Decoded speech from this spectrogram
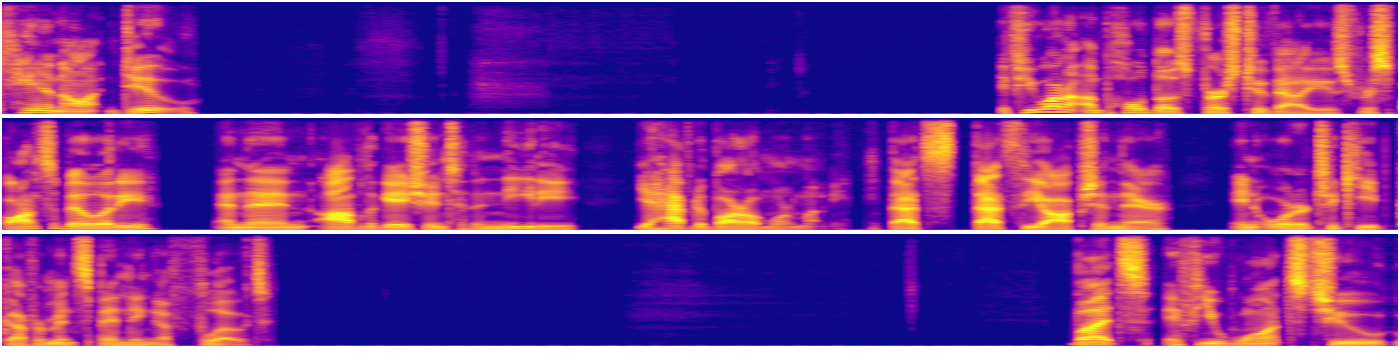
cannot do. If you want to uphold those first two values, responsibility and then obligation to the needy, you have to borrow more money. That's that's the option there in order to keep government spending afloat. But if you want to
